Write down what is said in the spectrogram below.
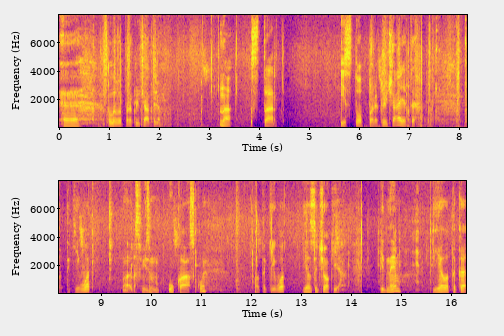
Е, коли ви переключателем на старт і стоп переключаєте, такий от, зараз візьмемо указку. Отакий от язичок є. Під ним є отака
